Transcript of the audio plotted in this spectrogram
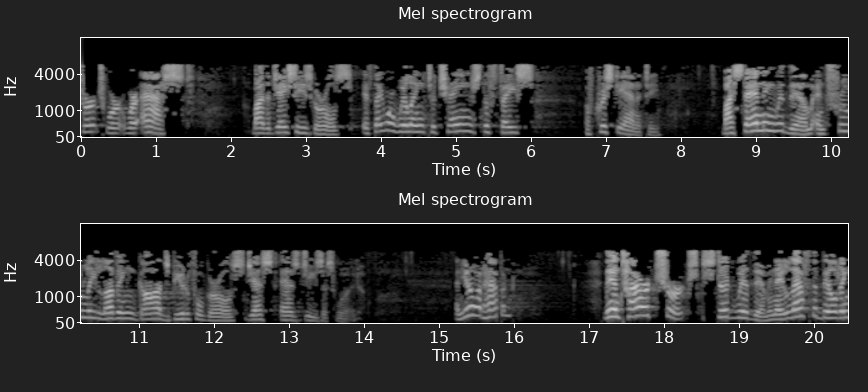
church were, were asked by the JC's girls if they were willing to change the face of Christianity by standing with them and truly loving God's beautiful girls just as Jesus would. And you know what happened? The entire church stood with them and they left the building.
